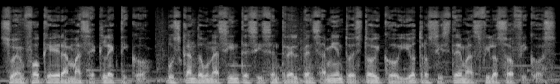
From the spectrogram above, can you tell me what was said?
Su enfoque era más ecléctico, buscando una síntesis entre el pensamiento estoico y otros sistemas filosóficos.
